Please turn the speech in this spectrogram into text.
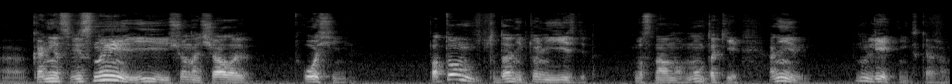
э, конец весны и еще начало осени. Потом туда никто не ездит в основном. Ну, такие, они, ну, летние, скажем.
